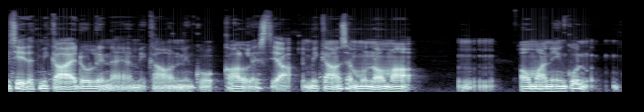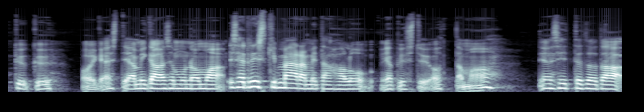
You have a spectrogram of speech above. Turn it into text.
siitä, että mikä on edullinen ja mikä on niin kuin kallis ja mikä on se mun oma, mm, oma niin kuin kyky oikeasti ja mikä on se mun oma, se riskimäärä, mitä haluaa ja pystyy ottamaan. Ja sitten tota,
